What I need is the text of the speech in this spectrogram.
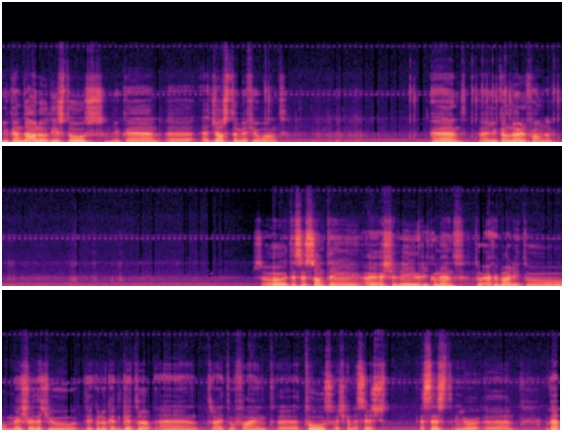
you can download these tools, you can uh, adjust them if you want and uh, you can learn from them. So this is something I actually recommend to everybody to make sure that you take a look at GitHub and try to find uh, tools which can assist assist in your uh, web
